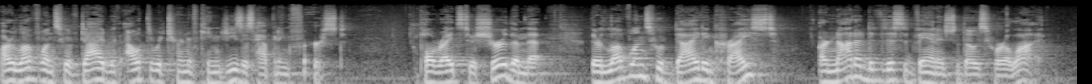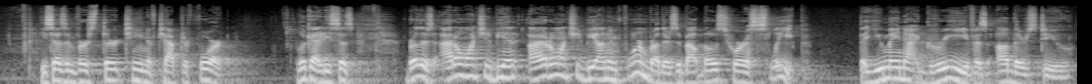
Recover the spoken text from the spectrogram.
our loved ones who have died without the return of King Jesus happening first? Paul writes to assure them that their loved ones who have died in Christ are not at a disadvantage to those who are alive. He says in verse 13 of chapter 4, look at it. He says, Brothers, I don't want you to be I don't want you to be uninformed, brothers, about those who are asleep, that you may not grieve as others do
